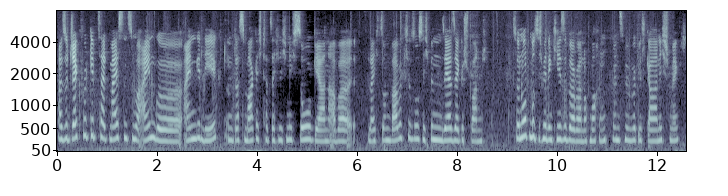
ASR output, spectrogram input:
Also Jackfruit gibt es halt meistens nur einge eingelegt und das mag ich tatsächlich nicht so gerne, aber vielleicht so ein Barbecue-Soße. Ich bin sehr, sehr gespannt. Zur Not muss ich mir den Käseburger noch machen, wenn es mir wirklich gar nicht schmeckt.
